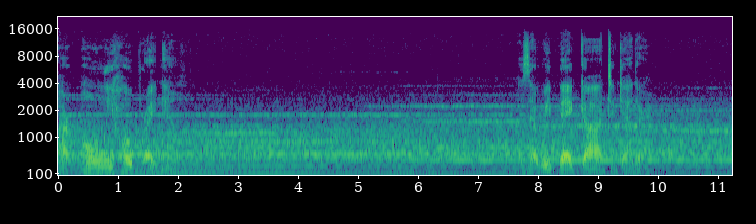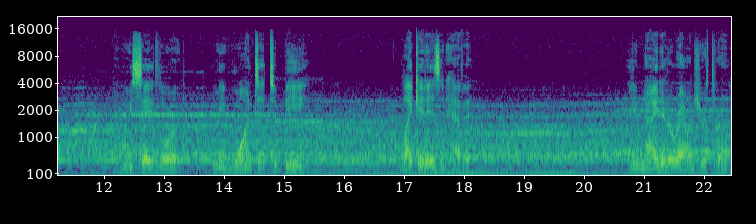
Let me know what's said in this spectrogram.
Our only hope right now is that we beg God together we say, Lord, we want it to be like it is in heaven, united around your throne.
